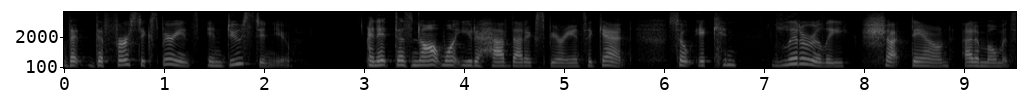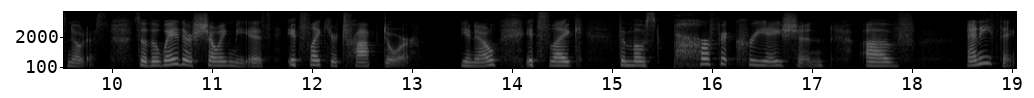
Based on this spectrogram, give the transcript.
that the first experience induced in you. And it does not want you to have that experience again. So it can literally shut down at a moment's notice. So the way they're showing me is it's like your trap door you know, it's like the most perfect creation of anything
